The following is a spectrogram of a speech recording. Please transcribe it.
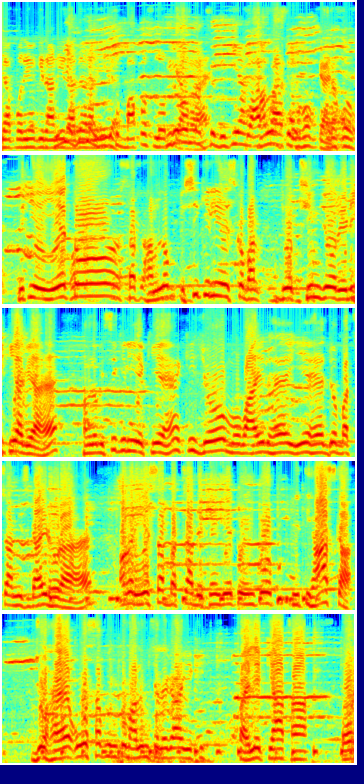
या परियों की रानी राजा रानी ये सब वापस लौट के आ रहा है। देखिए तो अनुभव क्या है? देखिए ये तो सब हम लोग इसी के लिए इसको जो थीम जो रेडी किया गया है हम लोग इसी के लिए किए हैं कि जो मोबाइल है ये है जो बच्चा मिसगाइड हो रहा है अगर ये सब बच्चा देखेंगे तो इनको इतिहास का जो है वो सब इनको मालूम चलेगा ये कि पहले क्या था और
